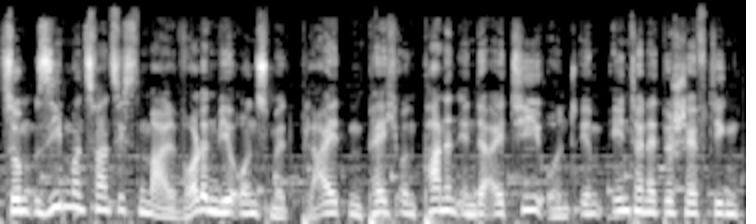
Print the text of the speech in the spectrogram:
Zum 27. Mal wollen wir uns mit Pleiten, Pech und Pannen in der IT und im Internet beschäftigen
